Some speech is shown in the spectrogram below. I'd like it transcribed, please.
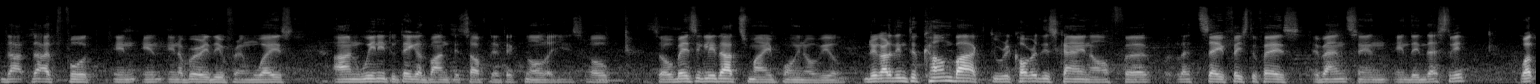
that, that food in, in, in a very different ways and we need to take advantage of the technology. So, so basically that's my point of view. Regarding to come back to recover this kind of, uh, let's say, face-to-face -face events in, in the industry, well,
